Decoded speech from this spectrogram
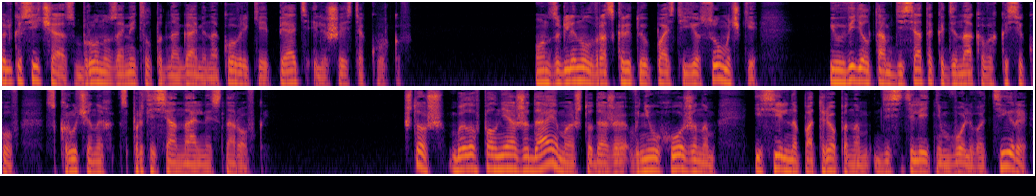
Только сейчас Бруно заметил под ногами на коврике пять или шесть окурков. Он заглянул в раскрытую пасть ее сумочки и увидел там десяток одинаковых косяков, скрученных с профессиональной сноровкой. Что ж, было вполне ожидаемо, что даже в неухоженном и сильно потрепанном десятилетнем Вольво Тиры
